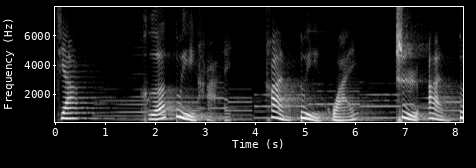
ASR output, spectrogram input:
家河对海，汉对淮，赤岸对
